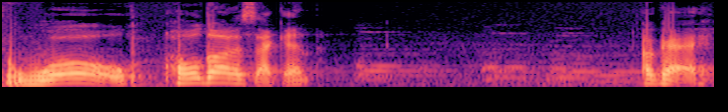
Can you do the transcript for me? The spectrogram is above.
Whoa, hold on a second. Okay,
